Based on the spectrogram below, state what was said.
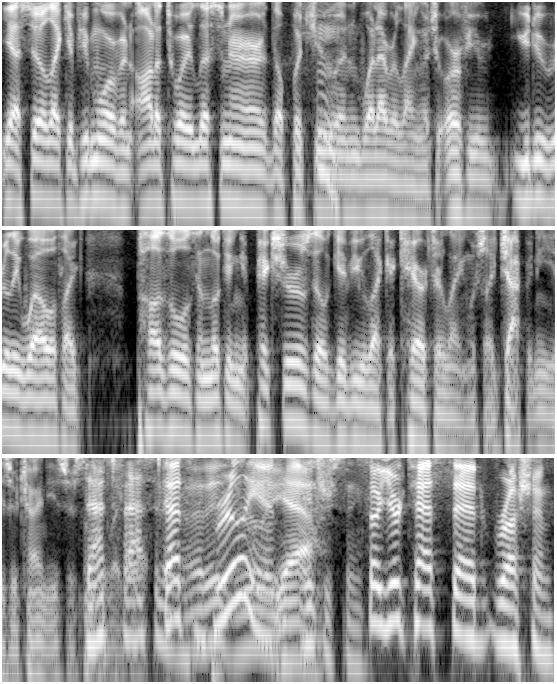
yeah. So like if you're more of an auditory listener, they'll put you in whatever language, or if you you do really well with like puzzles and looking at pictures, they'll give you like a character language, like Japanese or Chinese or something. That's like that. fascinating. That's That is brilliant. really Yeah. Interesting. So your test said Russian.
